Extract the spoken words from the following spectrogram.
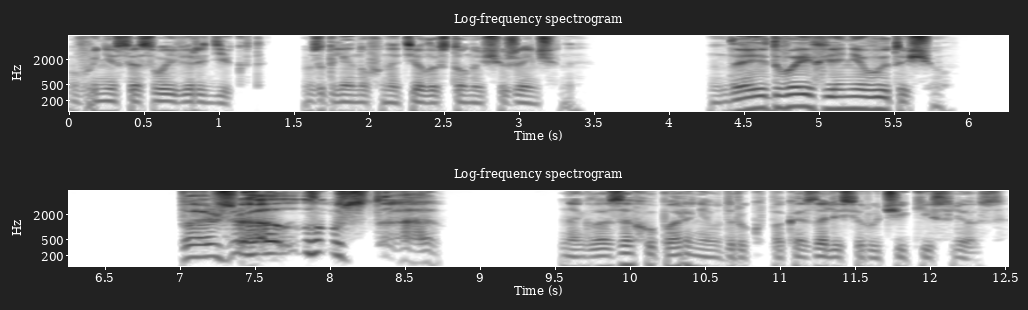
Вынес я свой вердикт, взглянув на тело стонущей женщины. «Да и двоих я не вытащу». «Пожалуйста!» На глазах у парня вдруг показались ручейки слез.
